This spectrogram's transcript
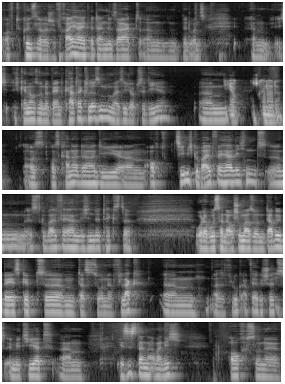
oft künstlerische Freiheit, wird dann gesagt ähm, mit uns. Ähm, ich ich kenne auch so eine Band Cataclysm, weiß nicht, ob sie die. Ähm, ja, aus Kanada. Aus, aus Kanada, die ähm, auch ziemlich gewaltverherrlichend ähm, ist, gewaltverherrlichende Texte. Oder wo es dann auch schon mal so ein Double Bass gibt, ähm, das so eine Flak, ähm, also Flugabwehrgeschütz imitiert. Ähm, ist es dann aber nicht auch so eine,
